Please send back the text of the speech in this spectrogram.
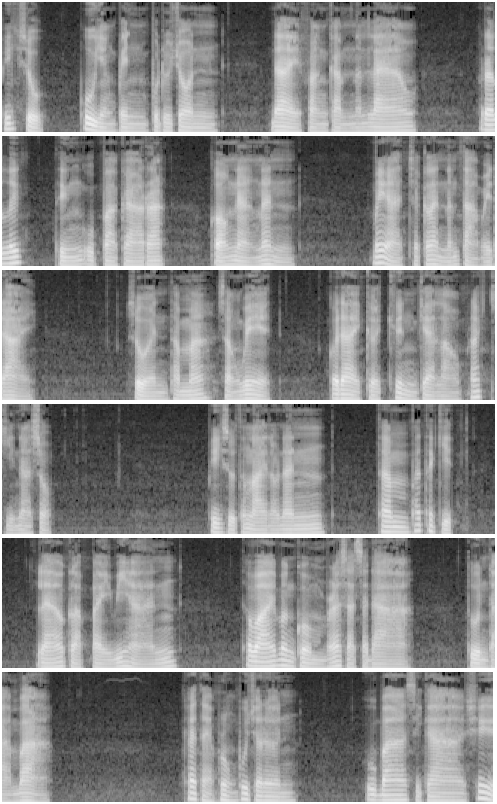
ภิกษุผู้ยังเป็นปุถุชน ได้ฟังคำนั้นแล้ว ระลึกถึงอุปาการะของนางนั่น ไม่อาจจะกลั้นน้ำตาไว้ได้ ส่วนธรรมะสังเวชก็ได้เกิดขึ้นแก่เหล่าพระกีนาศพภิกษุทั้งหลายเหล่านั้นทำพัฒกิจ แล้วกลับไปวิหาร ถวายบังคมพระศาสดา ทูลถามว่าข้าแต่พระองค์ผู้เจริญ อุบาสิกาชื่อ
